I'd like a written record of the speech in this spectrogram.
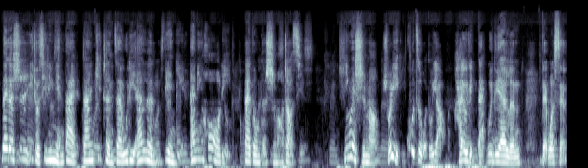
那个是一九七零年代 Diane Keaton 在 Woody Allen 电影《Annie Hall》里带动的时髦造型。因为时髦，所以裤子我都要，还有领带。 Woody Allen, that was at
